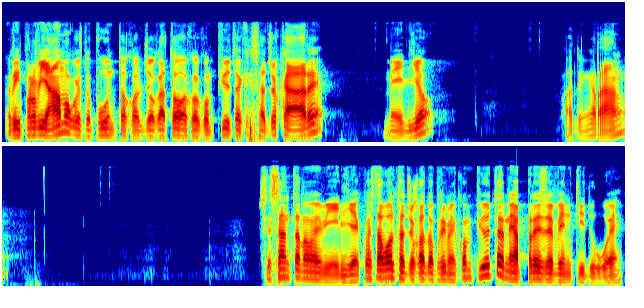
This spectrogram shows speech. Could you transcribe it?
Riproviamo a questo punto col giocatore, col computer che sa giocare, meglio, vado in run, 69 miglia, questa volta ha giocato prima il computer, ne ha prese 22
